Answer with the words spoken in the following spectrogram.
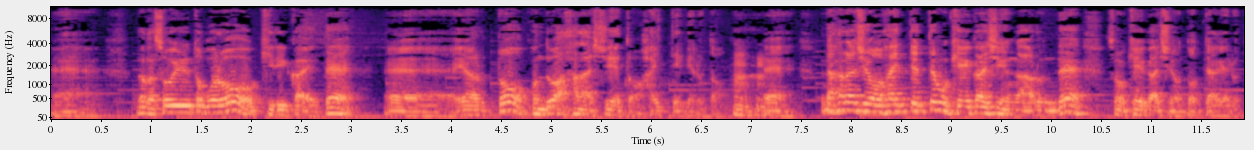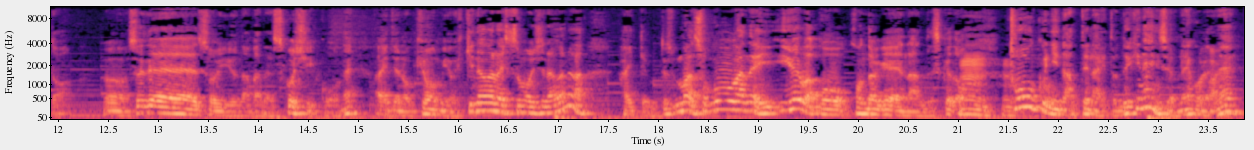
ええだからそういうところを切り替えて、ええやると、今度は話へと入っていけると。うんうんええで話を入っていっても警戒心があるんで、その警戒心を取ってあげると。うん、それで、そういう中で少しこうね、相手の興味を引きながら質問しながら入っていくって。まあそこがね、言えばこう、こんだけなんですけど、うんうんトークになってないとできないんですよね、これね。はい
